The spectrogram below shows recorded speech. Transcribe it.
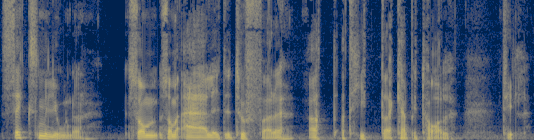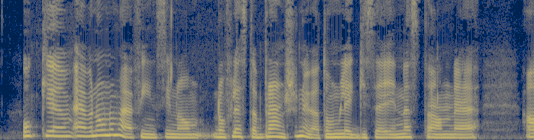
6 miljoner som, som är lite tuffare att, att hitta kapital till. Och eh, även om de här finns inom de flesta branscher nu, att de lägger sig nästan eh,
